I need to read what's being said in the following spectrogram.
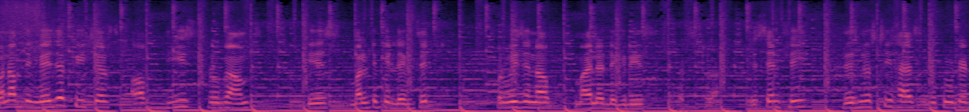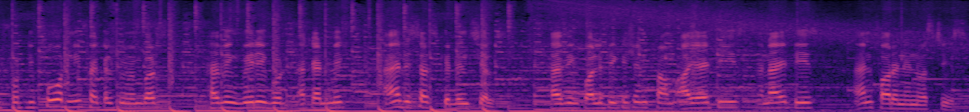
One of the major features of these programs is multiple exit, provision of minor degrees, etc. Recently, the university has recruited 44 new faculty members having very good academic and research credentials, having qualification from IITs, NITs and foreign universities.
